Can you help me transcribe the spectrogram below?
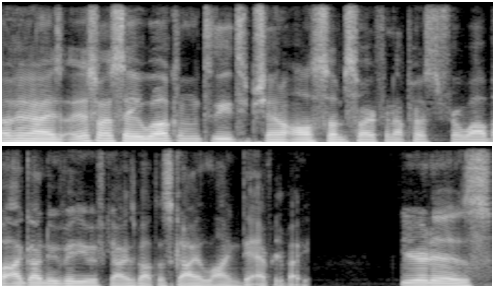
Okay, guys, I just want to say welcome to the YouTube channel. Also, I'm sorry for not posting for a while, but I got a new video with you guys about this guy lying to everybody. Here it is,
